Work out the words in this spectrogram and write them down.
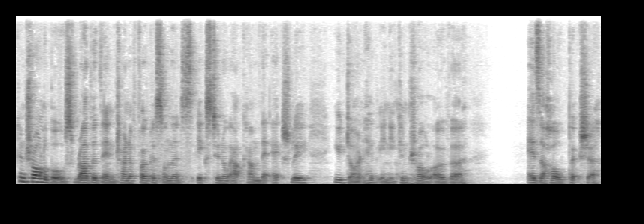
controllables rather than trying to focus on this external outcome that actually you don't have any control over as a whole picture.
